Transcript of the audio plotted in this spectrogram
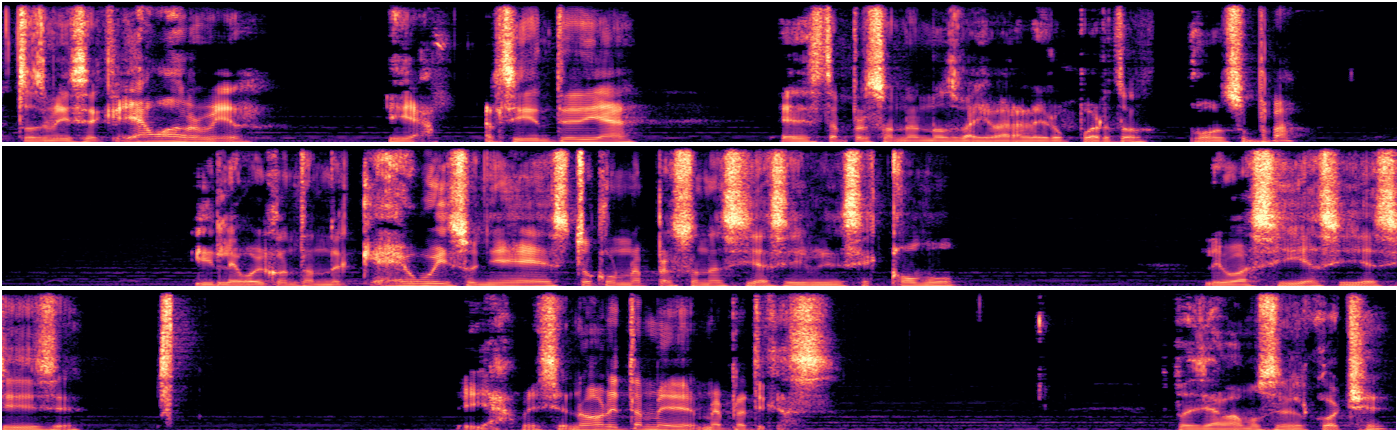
Entonces me dice que ya voy a dormir. Y ya, al siguiente día, esta persona nos va a llevar al aeropuerto con su papá. Y le voy contando que, güey, soñé esto con una persona así, así. Y me dice, ¿cómo? Le digo, así, así, así. Dice, y ya, me dice, no, ahorita me, me platicas. Pues ya vamos en el coche.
